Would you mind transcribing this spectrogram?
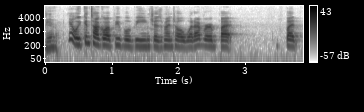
Yeah. yeah, we can talk about people being judgmental or whatever, but but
